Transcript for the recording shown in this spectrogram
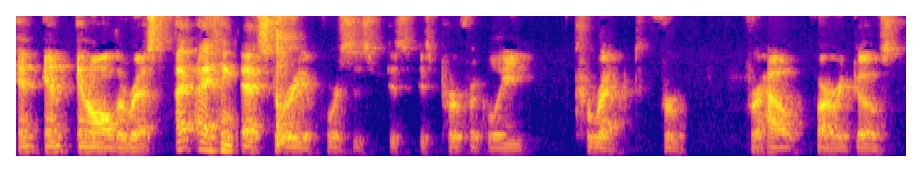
and, and, and all the rest. I, I think that story, of course, is, is, is perfectly correct for for how far it goes.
